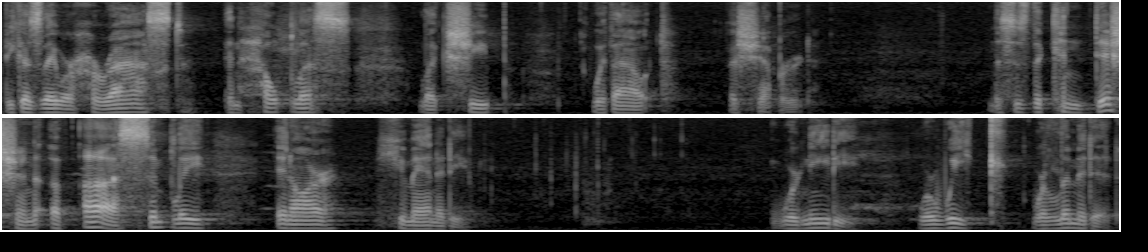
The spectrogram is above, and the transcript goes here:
because they were harassed and helpless like sheep without a shepherd. This is the condition of us simply in our humanity. We're needy, we're weak, we're limited.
